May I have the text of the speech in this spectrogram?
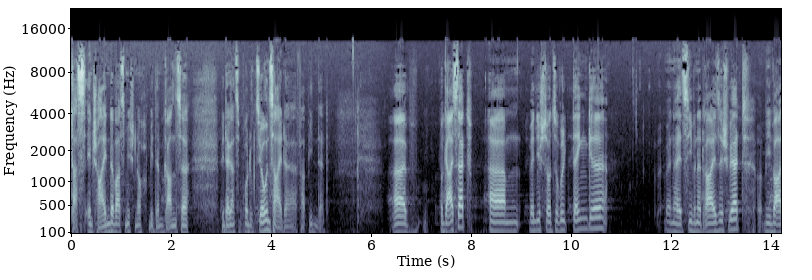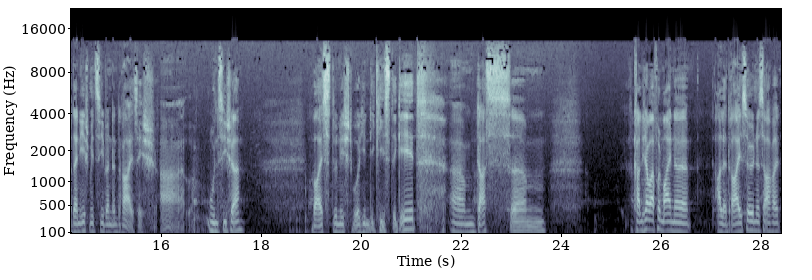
das Entscheidende, was mich noch mit dem ganzen, mit der ganzen Produktionsseite verbindet. Äh, begeistert, ähm, wenn ich so zurückdenke, wenn er jetzt 37 wird, wie war denn ich mit 37? Äh, unsicher. Weißt du nicht, wohin die Kiste geht? Ähm, das ähm, kann ich aber von meinen alle drei Söhne sage,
